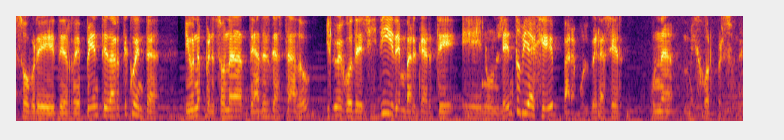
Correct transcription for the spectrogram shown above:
sobre de repente darte cuenta que una persona te ha desgastado y luego decidir embarcarte en un lento viaje para volver a ser una mejor persona.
